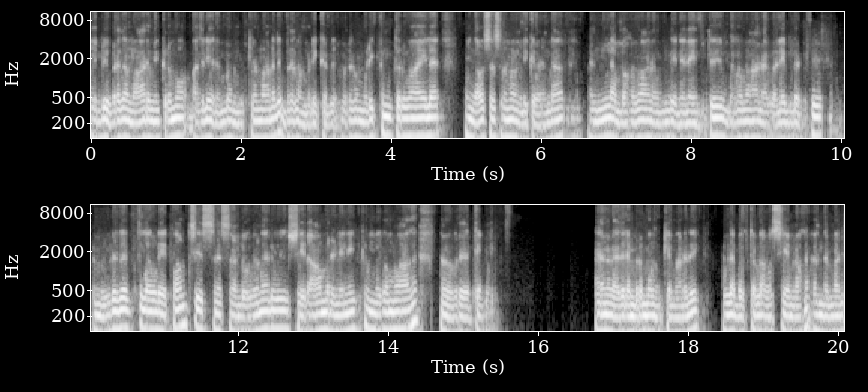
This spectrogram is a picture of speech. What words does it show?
எப்படி விரதம் ஆரம்பிக்கிறோமோ அதுலயே ரொம்ப முக்கியமானது விரதம் முடிக்கிறது. விரதம் முடிக்கும் தருவாயில நீங்கள் அவசரமாக முடிக்க வேண்டாம். நல்லா பகவானை வந்து நினைத்து பகவானை வழிபட்டு நம்ம விரதத்துல உடைய கான்சியஸ்னஸ் நம்ம உணர்வு ஸ்ரீராமரை நினைக்கும் முகமாக நம்ம விரதத்தை முடிக்கணும். அதனால அது ரொம்ப ரொம்ப முக்கியமானது நல்ல பக்தர்கள் அவசியமாக அந்த மாதிரி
